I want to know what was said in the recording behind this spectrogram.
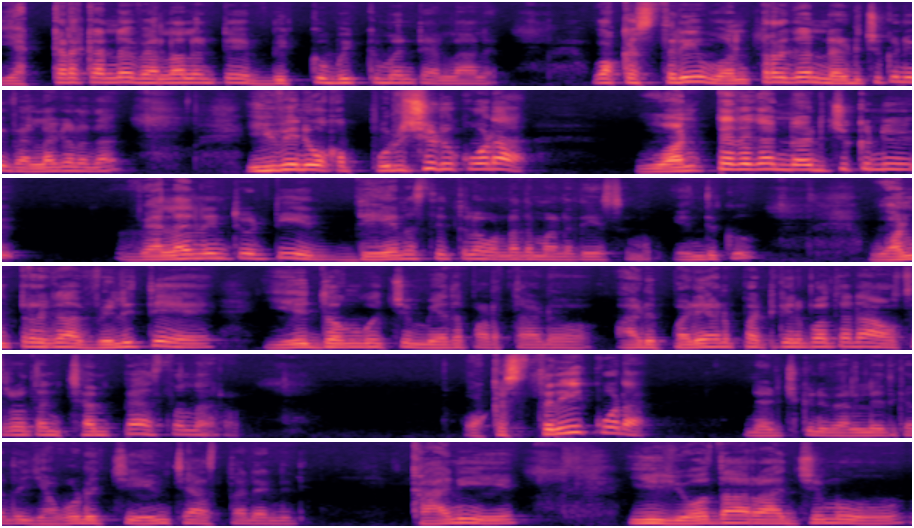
ఎక్కడికన్నా వెళ్ళాలంటే బిక్కు బిక్కుమంటే వెళ్ళాలి. ఒక స్త్రీ ఒంటరిగా నడుచుకుని వెళ్ళగలదా? ఈవెన్ ఒక పురుషుడు కూడా ఒంటరిగా నడుచుకుని వెళ్ళనటువంటి దీనస్థితిలో ఉన్నది మన దేశము. ఎందుకు? ఒంటరిగా వెళితే ఏ దొంగ వచ్చి మీద పడతాడో ఆడి పడేమని పట్టుకెళ్ళిపోతాడో అవసరం తను చంపేస్తున్నారు. ఒక స్త్రీ కూడా నడుచుకుని వెళ్ళలేదు కదా ఎవడొచ్చి ఏం చేస్తాడనేది. కానీ ఈ యోధా రాజ్యము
